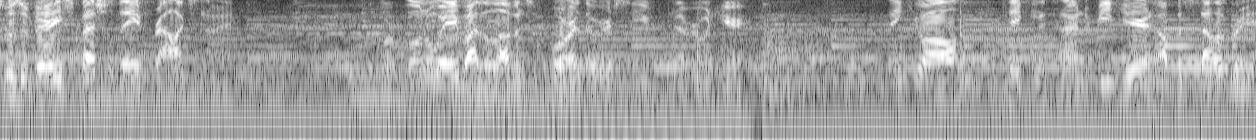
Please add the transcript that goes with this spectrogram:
This was a very special day for Alex and I. We're blown away by the love and support that we received from everyone here. Thank you all for taking the time to be here and help us celebrate.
